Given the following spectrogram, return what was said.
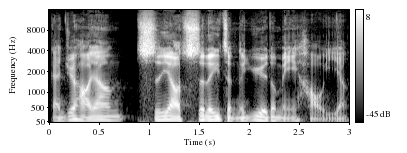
感觉好像吃药吃了一整个月都没好一样。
